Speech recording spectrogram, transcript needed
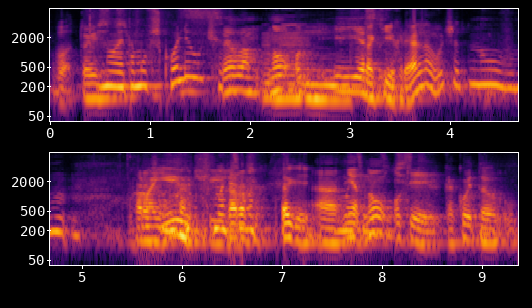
Вот. То есть, ну, этому в школе учат. В целом, ну, mm-hmm. и если... Каких реально учат? Ну, в... Хороших, хороших. Okay. А, нет, ну окей, какой-то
